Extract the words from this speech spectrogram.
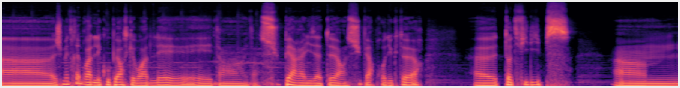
euh, je mettrais Bradley Cooper parce que Bradley est un, est un super réalisateur, un super producteur. Euh, Todd Phillips euh,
